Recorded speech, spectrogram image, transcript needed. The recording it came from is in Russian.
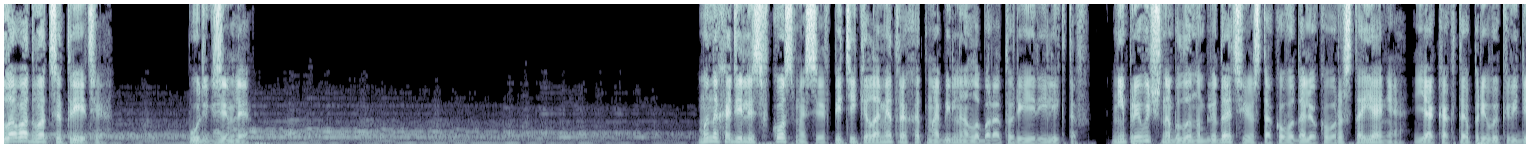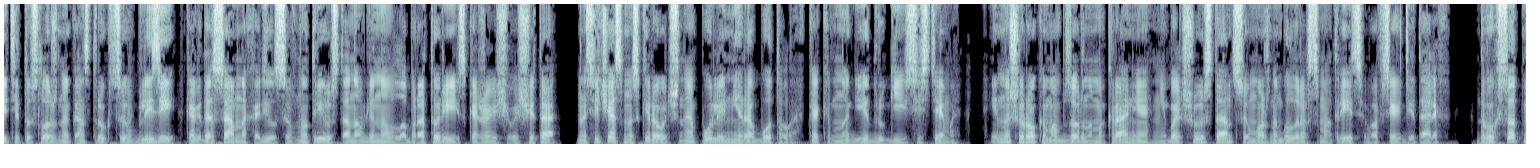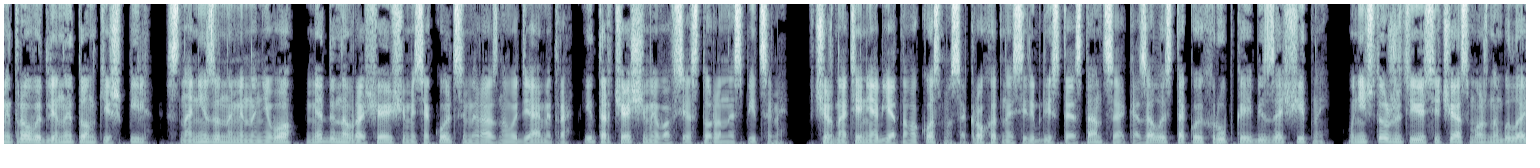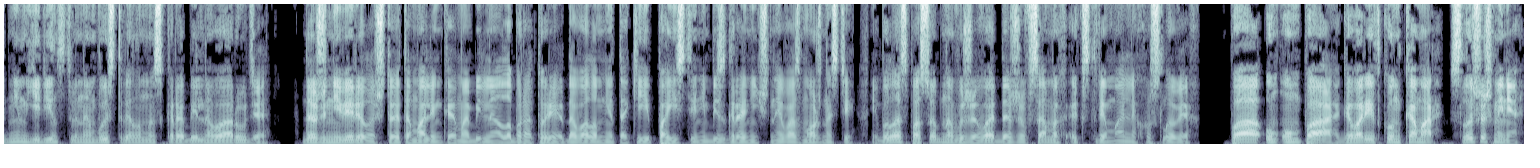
Глава 23. Путь к Земле. Мы находились в космосе в пяти километрах от мобильной лаборатории реликтов. Непривычно было наблюдать ее с такого далекого расстояния. Я как-то привык видеть эту сложную конструкцию вблизи, когда сам находился внутри установленного лаборатории искажающего щита. Но сейчас маскировочное поле не работало, как и многие другие системы. И на широком обзорном экране небольшую станцию можно было рассмотреть во всех деталях. 200-метровой длины тонкий шпиль с нанизанными на него медленно вращающимися кольцами разного диаметра и торчащими во все стороны спицами. В черноте необъятного космоса крохотная серебристая станция оказалась такой хрупкой и беззащитной. Уничтожить ее сейчас можно было одним единственным выстрелом из корабельного орудия. Даже не верилось, что эта маленькая мобильная лаборатория давала мне такие поистине безграничные возможности и была способна выживать даже в самых экстремальных условиях. «Па-ум-ум-па», — говорит Кун Камар. «Слышишь меня?»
